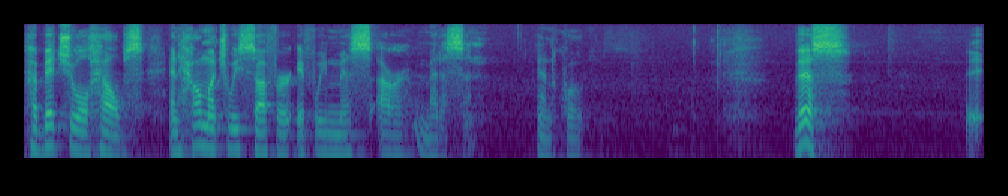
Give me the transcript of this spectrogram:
habitual helps, and how much we suffer if we miss our medicine. End quote. This, the,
